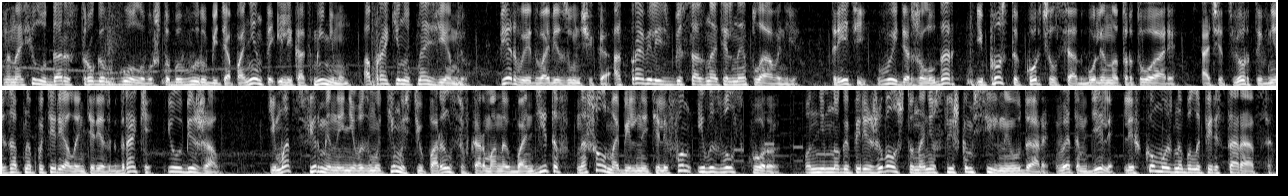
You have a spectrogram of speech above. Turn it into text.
наносил удары строго в голову, чтобы вырубить оппонента или как минимум опрокинуть на землю. Первые два везунчика отправились в бессознательное плавание – Третий выдержал удар и просто корчился от боли на тротуаре, а четвертый внезапно потерял интерес к драке и убежал. Кимат с фирменной невозмутимостью порылся в карманах бандитов, нашел мобильный телефон и вызвал скорую. Он немного переживал, что нанес слишком сильные удары. В этом деле легко можно было перестараться.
